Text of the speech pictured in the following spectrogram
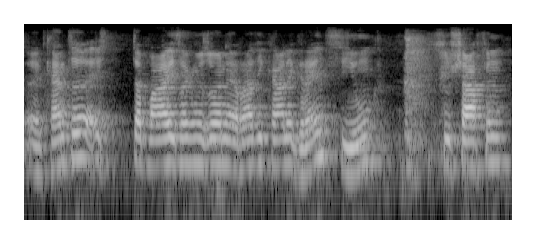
äh, Kant ist dabei, sagen wir so, eine radikale Grenzziehung zu schaffen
